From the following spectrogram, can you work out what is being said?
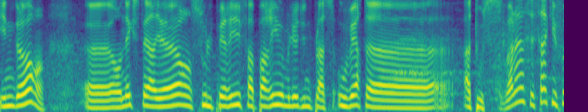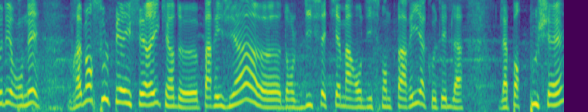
indoor. Euh, en extérieur, sous le périph' à Paris, au milieu d'une place, ouverte à, à tous. Voilà, c'est ça qu'il faut dire. On est vraiment sous le périphérique hein, de Parisien, euh, dans le 17e arrondissement de Paris, à côté de la, de la porte Pouchet.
